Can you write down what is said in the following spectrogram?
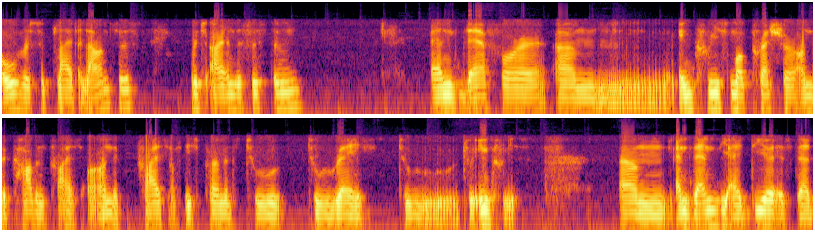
oversupplied allowances which are in the system and therefore um, increase more pressure on the carbon price or on the price of these permits to to raise to to increase um, and then the idea is that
